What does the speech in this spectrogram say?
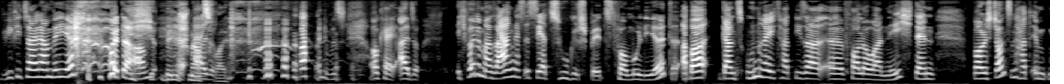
Wie viel Zeit haben wir hier heute Abend? Ich bin schmerzfrei. Also, du bist, okay, also ich würde mal sagen, das ist sehr zugespitzt formuliert, aber ganz Unrecht hat dieser äh, Follower nicht, denn Boris Johnson hat im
